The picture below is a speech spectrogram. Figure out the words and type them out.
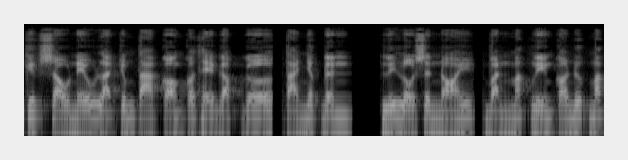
kiếp sau nếu là chúng ta còn có thể gặp gỡ, ta nhất định. Lý Lộ Sinh nói, vành mắt liền có nước mắt.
